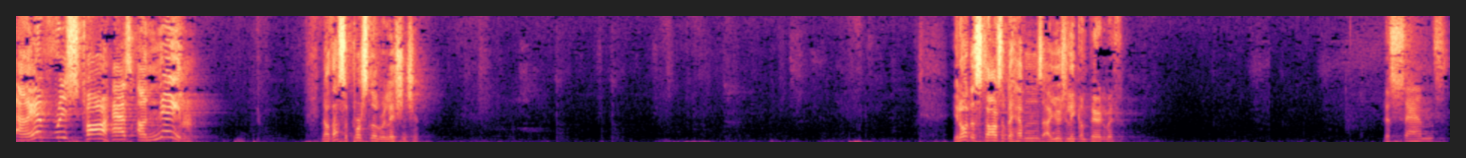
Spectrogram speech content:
and every star has a name. Now that's a personal relationship. You know what the stars of the heavens are usually compared with? The sands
